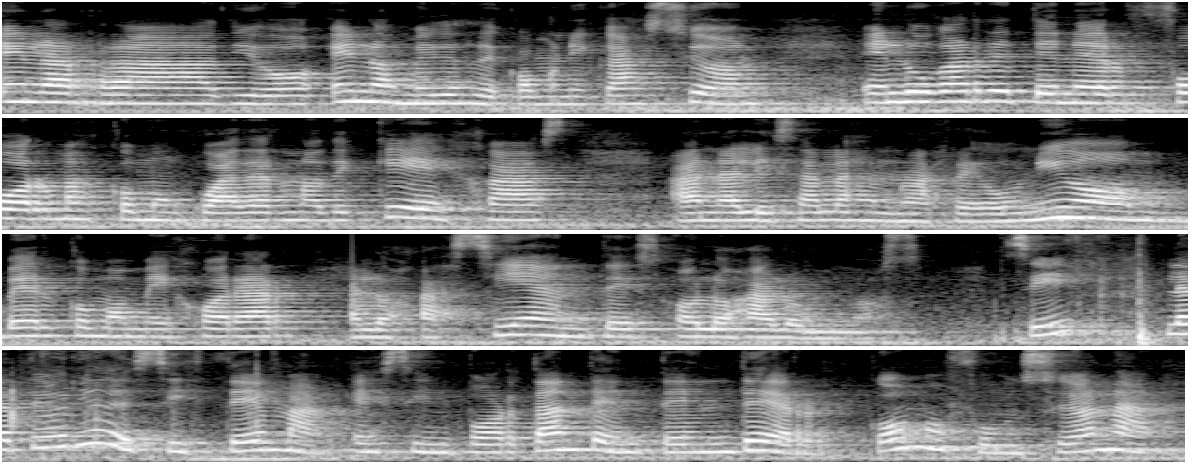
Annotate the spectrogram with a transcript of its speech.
en la radio, en los medios de comunicación, en lugar de tener formas como un cuaderno de quejas, analizarlas en una reunión, ver cómo mejorar a los pacientes o los alumnos. ¿sí? La teoría de sistema es importante entender cómo funciona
